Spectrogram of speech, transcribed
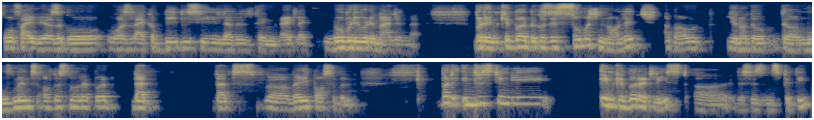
four five years ago was like a BBC level thing, right? Like nobody would imagine that. But in Kibber, because there's so much knowledge about you know the the movements of the snow leopard, that that's uh, very possible. But interestingly, in Kibber at least, uh, this is in Spiti,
